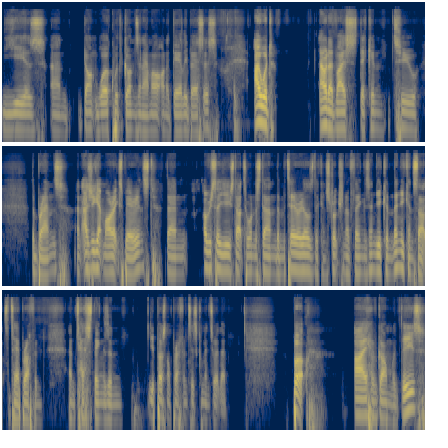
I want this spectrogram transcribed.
years and don't work with guns and ammo on a daily basis, I would I would advise sticking to the brands. And as you get more experienced, then obviously you start to understand the materials, the construction of things, and you can then you can start to taper off and and test things and your personal preferences come into it then. But I have gone with these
